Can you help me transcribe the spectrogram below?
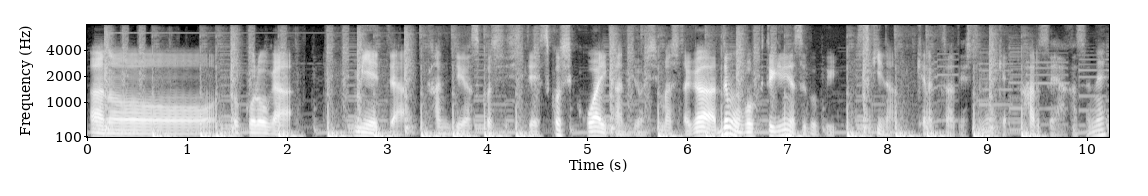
あのー、ところが見えた感じが少しして、少し怖い感じはしましたが、でも僕的にはすごく好きなキャラクターでしたね。ハルセ博士ね。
